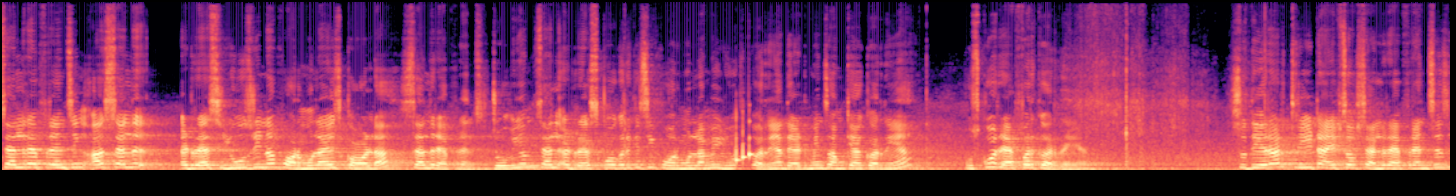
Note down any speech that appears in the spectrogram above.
Cell referencing a cell address use in a formula is called a cell reference जो भी हम सेल एड्रेस को अगर किसी फार्मूला में यूज़ कर रहे हैं दैट मीन्स हम क्या कर रहे हैं? उसको रेफ़र कर रहे हैं। So there are three types of cell references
